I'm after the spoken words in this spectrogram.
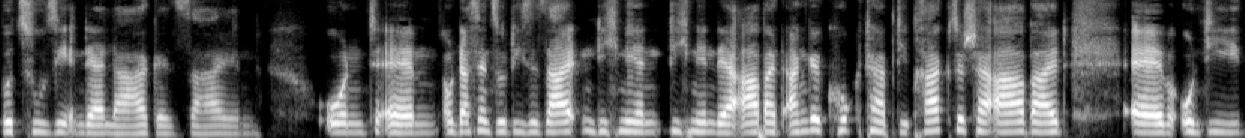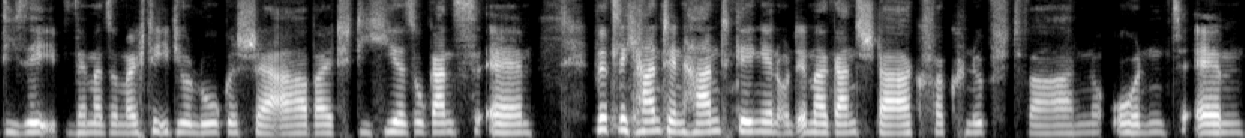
wozu sie in der Lage seien. Und, ähm, und das sind so diese Seiten, die ich mir, die ich mir in der Arbeit angeguckt habe, die praktische Arbeit äh, und die, diese, wenn man so möchte, ideologische Arbeit, die hier so ganz äh, wirklich Hand in Hand gingen und immer ganz stark verknüpft waren. Und ähm,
